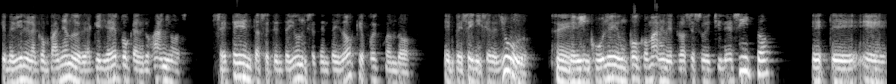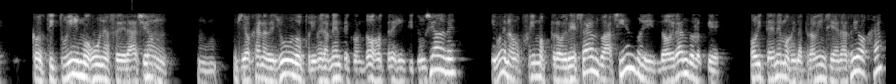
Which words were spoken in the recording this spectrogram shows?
que me vienen acompañando desde aquella época de los años 70, 71 y 72, que fue cuando empecé a iniciar el judo me vinculé un poco más en el proceso de Chilecito, este, eh, constituimos una federación mm, riojana de judo, primeramente con dos o tres instituciones, y bueno, fuimos progresando, haciendo y logrando lo que hoy tenemos en la provincia de La Rioja,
